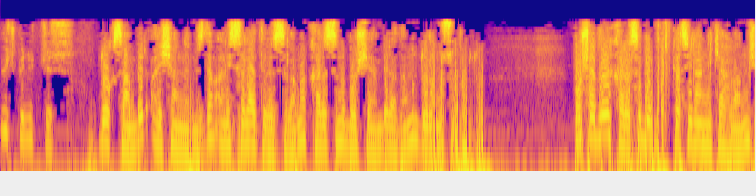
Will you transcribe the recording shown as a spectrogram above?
3391 Ayşe annemizden aleyhissalatü vesselama karısını boşayan bir adamın durumu soruldu. Boşadığı karısı bir başkasıyla nikahlanmış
